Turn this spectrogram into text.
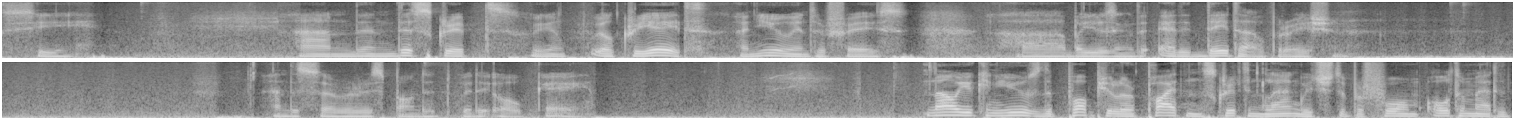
See and in this script we will create a new interface uh, by using the edit data operation and the server responded with the OK. Now you can use the popular Python scripting language to perform automated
